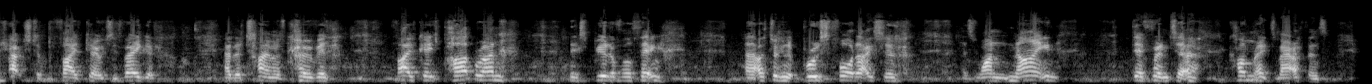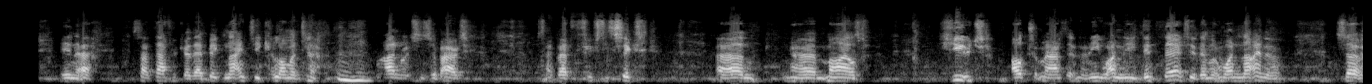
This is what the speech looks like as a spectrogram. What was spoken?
Couch to 5K, which is very good at the time of COVID. 5K's park run, this beautiful thing. Uh, I was talking to Bruce Fordyce, who has won nine different uh, comrades marathons in uh, South Africa. Their big 90 kilometer run, which is about it's about 56 um, uh, miles, huge ultra marathon, and he won. He did 30 of them and won nine of them. So,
